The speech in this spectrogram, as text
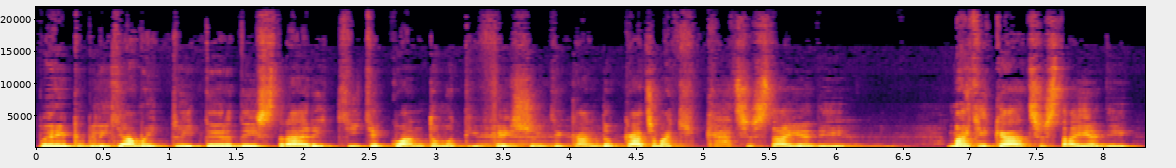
ripubblichiamo i Twitter dei straricchi, che quanto motivation, che quanto cazzo, ma che cazzo stai a dire? Ma che cazzo stai a dire?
